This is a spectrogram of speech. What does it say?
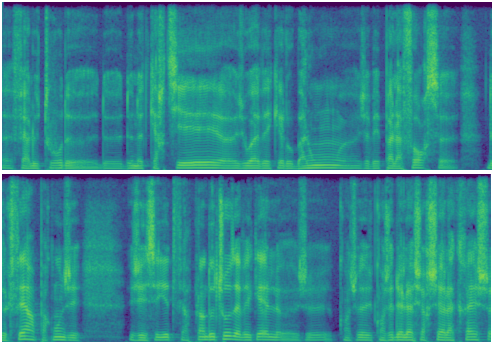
euh, faire le tour de, notre quartier, jouer avec elle au ballon. j'avais pas la force de le faire. Par contre, j'ai essayé de faire plein d'autres choses avec elle. Quand j'allais la chercher à la crèche,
